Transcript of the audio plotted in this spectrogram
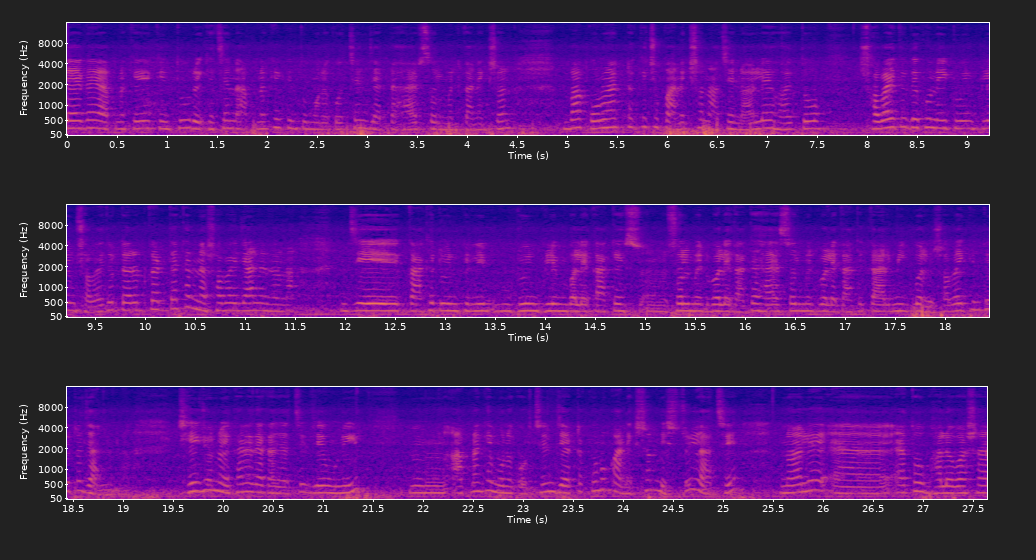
জায়গায় আপনাকে কিন্তু রেখেছেন, আপনাকে কিন্তু মনে করছেন যে একটা হায়ার সোলমেট কানেকশন বা কোনো একটা কিছু কানেকশন আছে। নাহলে হয়তো সবাই তো দেখুন এই টুইন ফিল্ম সবাই তো ট্যারট কার্ড দেখেন না, সবাই জানেনও না যে কাকে টুইন ফিল্ম টুইন ফিল্ম বলে, কাকে সোলমেট বলে, কাকে হায়ার সোলমেট বলে, কাকে কার্মিক বলে, সবাই কিন্তু এটা জানেন না। সেই জন্য এখানে দেখা যাচ্ছে যে উনি আপনাকে মনে করছেন যে একটা কোনো কানেকশন নিশ্চয়ই আছে। নইলে এত ভালোবাসা,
